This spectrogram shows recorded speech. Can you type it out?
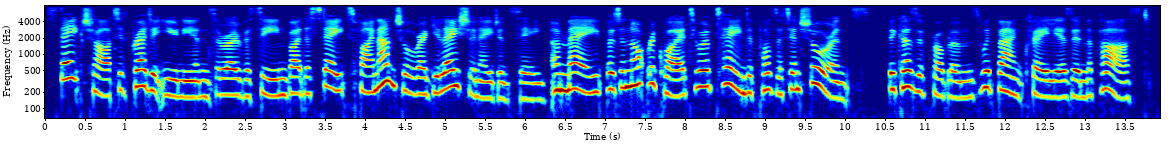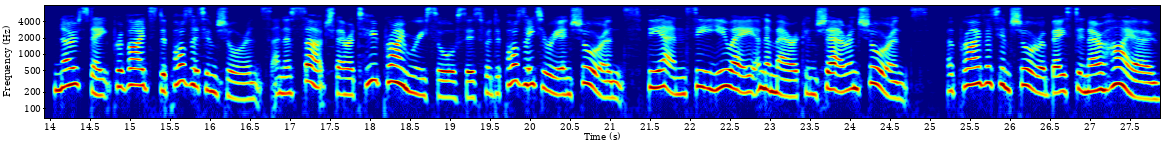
State-chartered credit unions are overseen by the state's Financial Regulation Agency, and may, but are not required to obtain deposit insurance. Because of problems with bank failures in the past, no state provides deposit insurance, and as such there are two primary sources for depository insurance, the NCUA and American Share Insurance, a private insurer based in Ohio.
